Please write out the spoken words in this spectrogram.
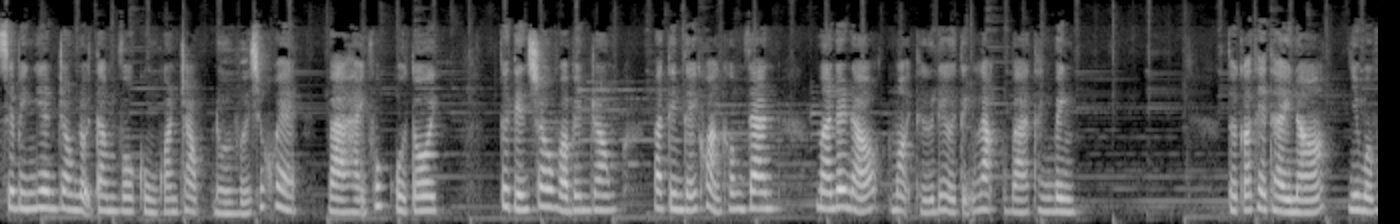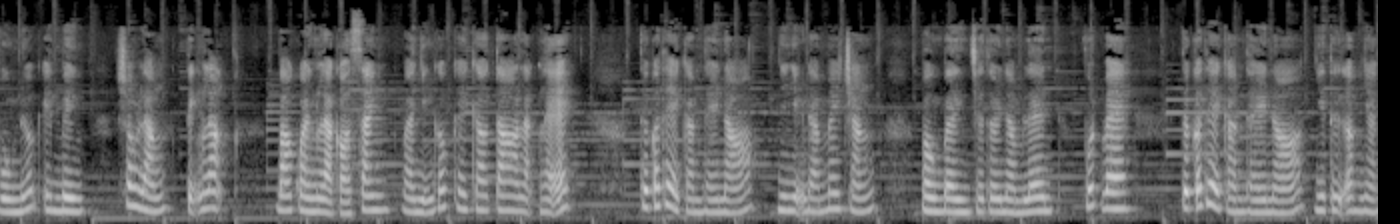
Sự bình yên trong nội tâm vô cùng quan trọng đối với sức khỏe và hạnh phúc của tôi. Tôi tiến sâu vào bên trong và tìm thấy khoảng không gian mà nơi đó mọi thứ đều tĩnh lặng và thanh bình. Tôi có thể thấy nó như một vùng nước yên bình, sâu lắng, tĩnh lặng, bao quanh là cỏ xanh và những gốc cây cao to lặng lẽ. Tôi có thể cảm thấy nó như những đám mây trắng, bồng bềnh cho tôi nằm lên, vuốt ve. Tôi có thể cảm thấy nó như thứ âm nhạc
